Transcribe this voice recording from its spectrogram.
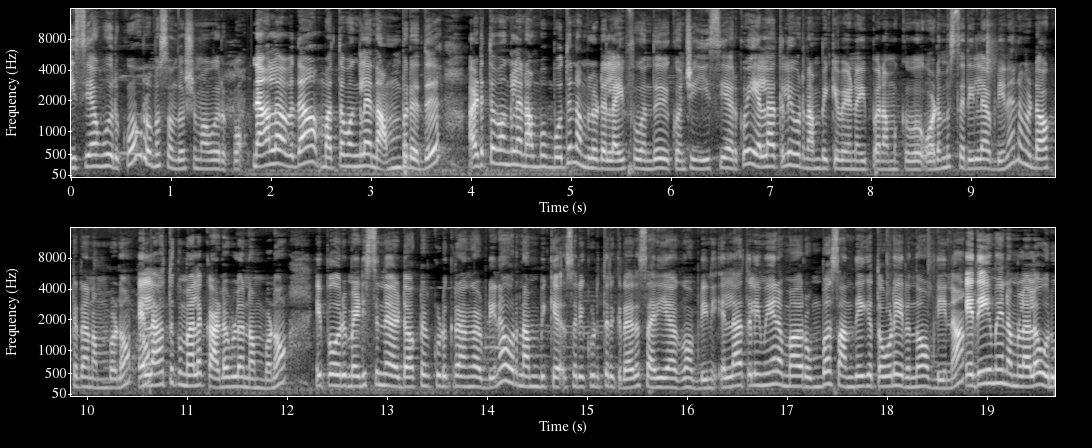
ஈஸியாகவும் இருக்கும். ரொம்ப சந்தோஷமாகவும் இருக்கும். நாலாவதாக மற்றவங்கள நம்புறது. அடுத்தவங்கள நம்பும்போது நம்மளோட லைஃப் வந்து கொஞ்சம் ஈஸியாக இருக்கும். எல்லாத்துலேயும் ஒரு ஒரு நம்பிக்கை வேணும். இப்போ நமக்கு உடம்பு சரியில்லை அப்படின்னா நம்ம டாக்டரை நம்பணும். எல்லாத்துக்கும் மேலே கடவுளை நம்பணும். இப்போ ஒரு மெடிசன் டாக்டர் கொடுக்குறாங்க அப்படின்னா ஒரு நம்பிக்கை. சரி கொடுத்துருக்கிறாரு சரியாகும் அப்படின்னு. எல்லாத்துலேயுமே நம்ம ரொம்ப சந்தேகத்தோடு இருந்தோம் அப்படின்னா எதையுமே நம்மளால் ஒரு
